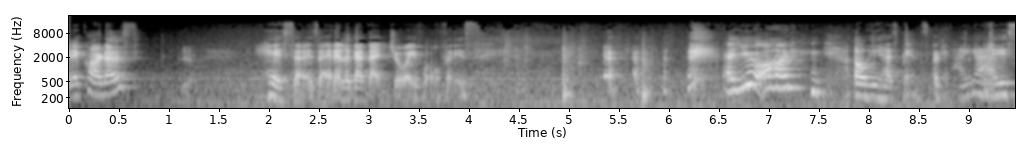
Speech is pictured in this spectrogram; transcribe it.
excited, Carlos? Yeah. He's so excited. Look at that joyful face. Are you on? Oh, he has pants. Okay. Hi guys.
